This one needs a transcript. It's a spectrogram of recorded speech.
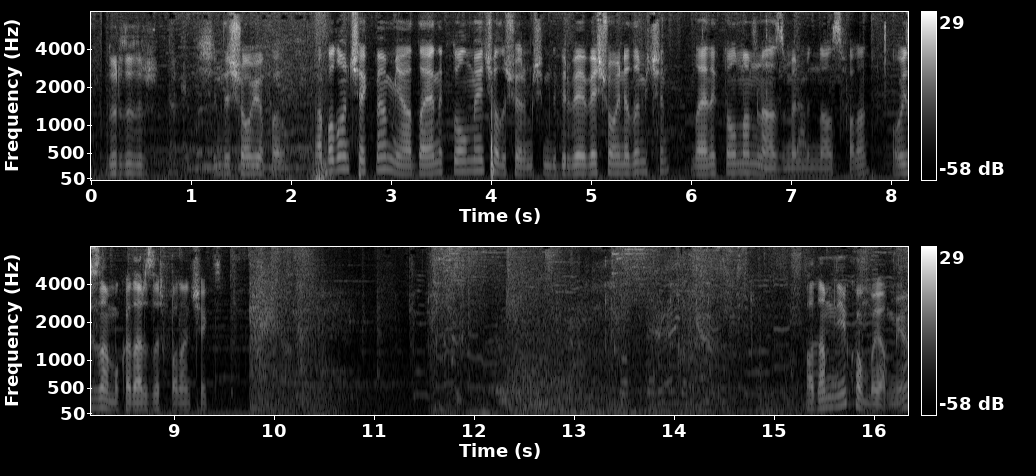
dur dur dur. Şimdi şov yapalım. Ya balon çekmem ya. Dayanıklı olmaya çalışıyorum şimdi. 1v5 oynadığım için dayanıklı olmam lazım ölümün dansı falan. O yüzden bu kadar zırh falan çektim. Adam niye combo yapmıyor?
